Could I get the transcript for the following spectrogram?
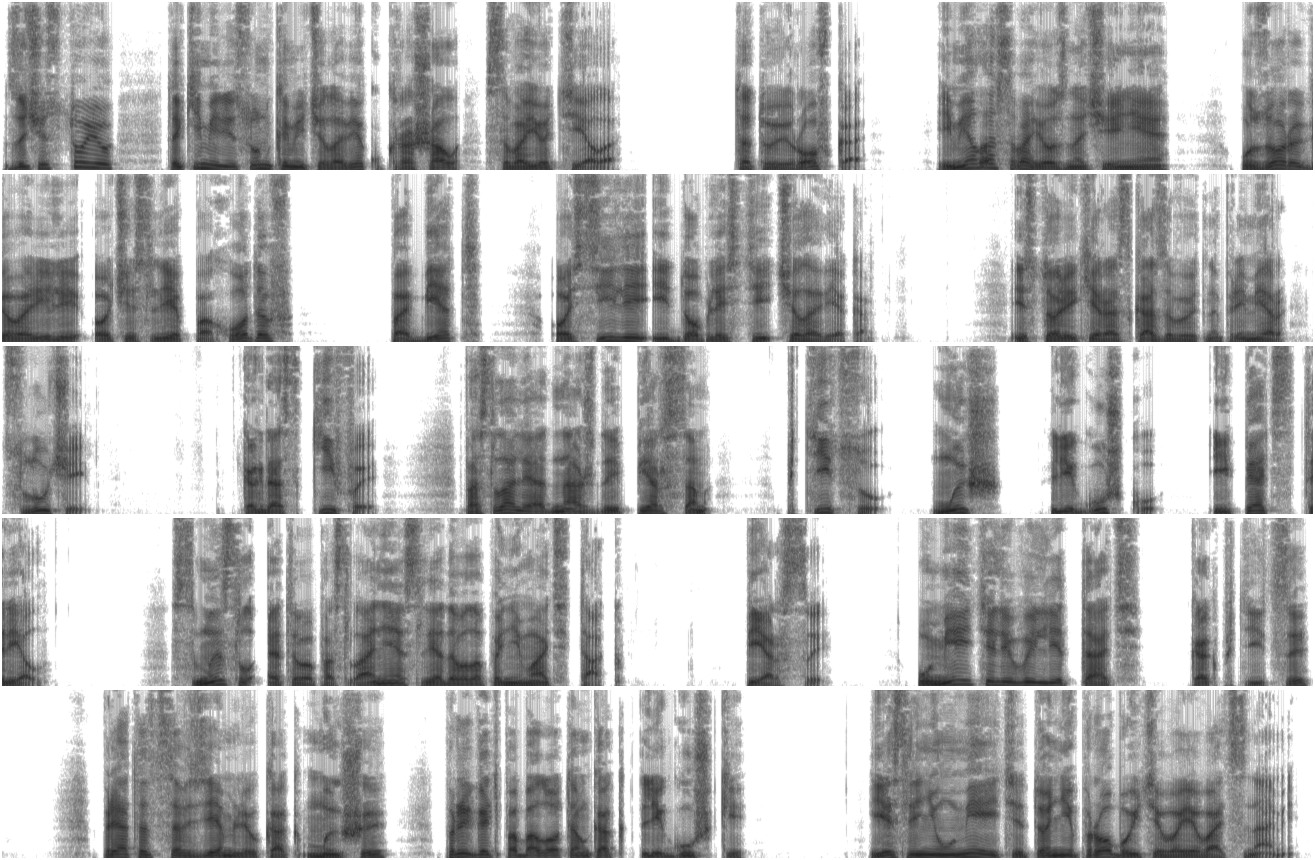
Зачастую такими рисунками человек украшал свое тело. Татуировка имела свое значение. Узоры говорили о числе походов, побед, о силе и доблести человека. Историки рассказывают, например, случай, когда скифы послали однажды персам птицу, мышь, лягушку и пять стрел. Смысл этого послания следовало понимать так. Персы, умеете ли вы летать, как птицы, прятаться в землю, как мыши, прыгать по болотам, как лягушки? Если не умеете, то не пробуйте воевать с нами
